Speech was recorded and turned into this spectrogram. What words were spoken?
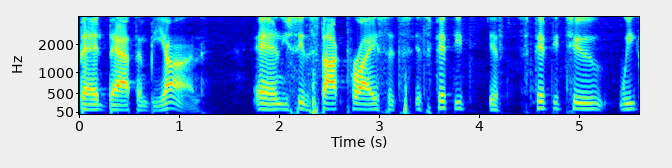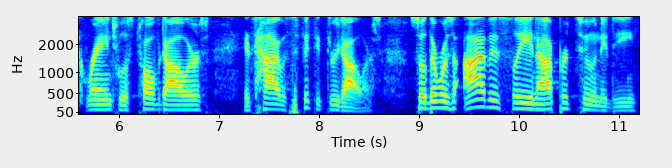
Bed Bath and Beyond, and you see the stock price. It's it's 50. Its 52 week range was twelve dollars. Its high was fifty-three dollars. So there was obviously an opportunity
